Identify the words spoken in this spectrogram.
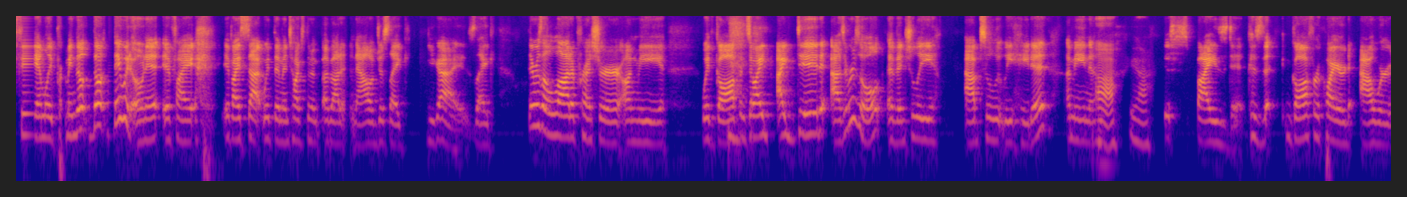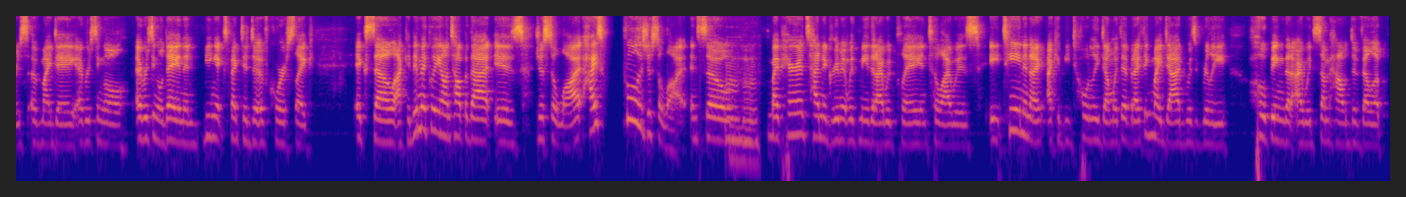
family. I mean, they'll, they'll, they would own it if I if I sat with them and talked to them about it now. Of just like you guys, like there was a lot of pressure on me with golf. And so I I did as a result eventually absolutely hate it. I mean, uh, yeah, despised it because golf required hours of my day every single every single day, and then being expected to, of course, like excel academically on top of that is just a lot. High school is just a lot, and so Mm-hmm. my parents had an agreement with me that I would play until I was 18, and I, I could be totally done with it. But I think my dad was really hoping that I would somehow develop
